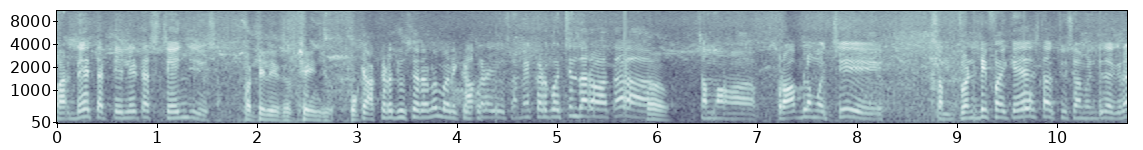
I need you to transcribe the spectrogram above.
Per day thirty litres change చూసాం. Thirty litres change. ఓకే అక్కడ చూసారన్నా మన ఇక్కడ అక్కడ చూసాం. ఇక్కడికి వచ్చిన తర్వాత సమ్ ప్రాబ్లం వచ్చి సమ్ ట్వంటీ ఫైవ్ కేజెస్ దాకా చూసాం ఇంటి దగ్గర.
